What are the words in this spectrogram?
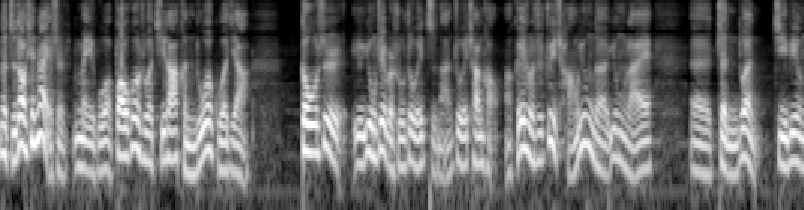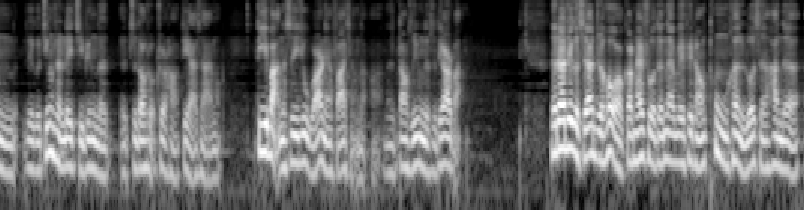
那直到现在也是美国，包括说其他很多国家，都是用这本书作为指南、作为参考啊，可以说是最常用的用来呃诊断疾病这个精神类疾病的指导手册哈。DSM 第一版呢是一九五二年发行的啊，那当时用的是第二版。那在这个实验之后啊，刚才说的那位非常痛恨罗森汉的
